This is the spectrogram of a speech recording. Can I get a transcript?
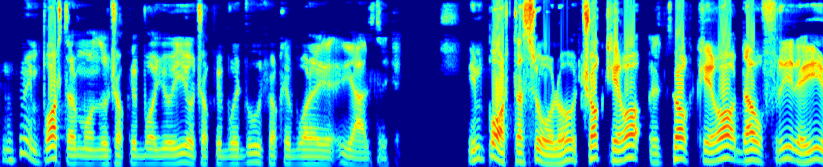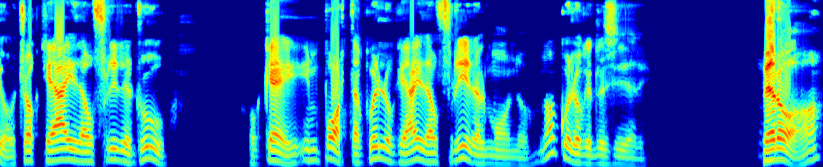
non importa al mondo ciò che voglio io, ciò che vuoi tu, ciò che vuole gli altri. Importa solo ciò che ho, ciò che ho da offrire io, ciò che hai da offrire tu. Ok? Importa quello che hai da offrire al mondo, non quello che desideri. Però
